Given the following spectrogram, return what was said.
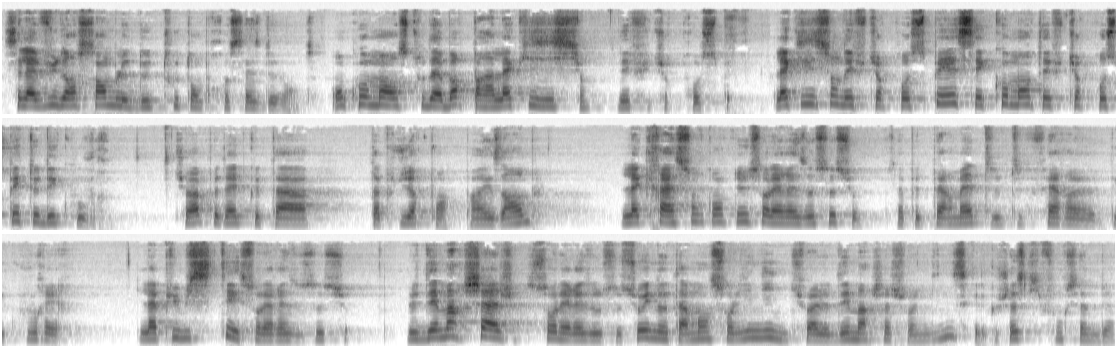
C'est la vue d'ensemble de tout ton process de vente. On commence tout d'abord par l'acquisition des futurs prospects. L'acquisition des futurs prospects, c'est comment tes futurs prospects te découvrent. Tu vois, peut-être que tu as, plusieurs points. Par exemple, la création de contenu sur les réseaux sociaux. Ça peut te permettre de te faire euh, découvrir. La publicité sur les réseaux sociaux. Le démarchage sur les réseaux sociaux et notamment sur LinkedIn. Tu vois, le démarchage sur LinkedIn, c'est quelque chose qui fonctionne bien.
